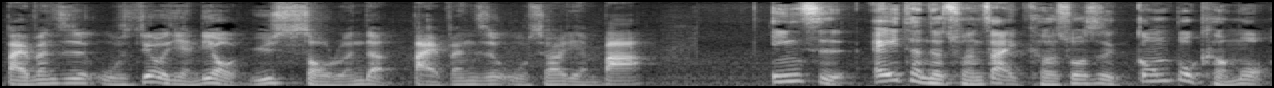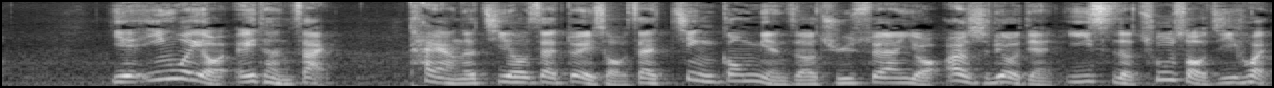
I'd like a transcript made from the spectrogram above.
百分之五十六点六与首轮的百分之五十二点八。因此，Ayton 的存在可说是功不可没。也因为有 Ayton 在。太阳的季后赛对手在进攻免责区虽然有二十六点一四的出手机会，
